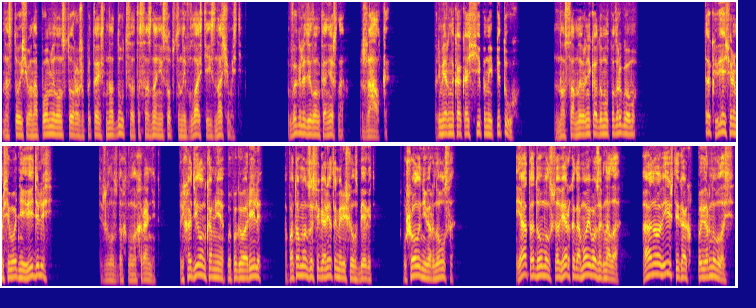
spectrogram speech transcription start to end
Настойчиво напомнил он сторожу, пытаясь надуться от осознания собственной власти и значимости. Выглядел он, конечно, жалко. Примерно как ощипанный петух. Но сам наверняка думал по-другому. «Так вечером сегодня виделись?» Тяжело вздохнул охранник. «Приходил он ко мне, мы поговорили, а потом он за сигаретами решил сбегать. Ушел и не вернулся. Я-то думал, что Верка домой его загнала, а ну, видишь ты, как повернулась.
